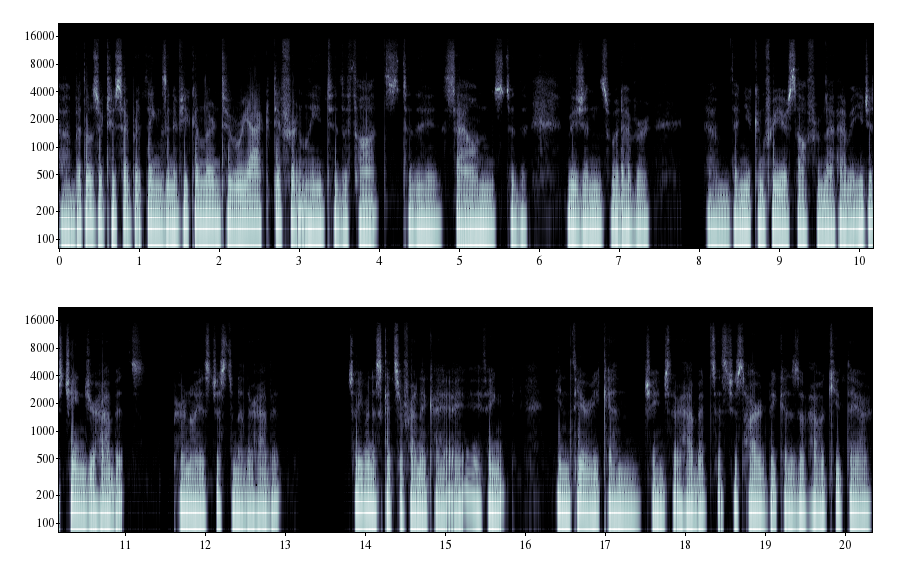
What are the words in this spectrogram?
Uh, but those are two separate things. And if you can learn to react differently to the thoughts, to the sounds, to the visions, whatever, um, then you can free yourself from that habit. You just change your habits. Paranoia is just another habit. So even a schizophrenic, I, I, I think, in theory, can change their habits. It's just hard because of how acute they are.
